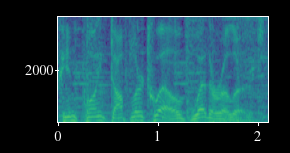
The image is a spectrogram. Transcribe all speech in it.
Pinpoint Doppler 12 weather alert.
